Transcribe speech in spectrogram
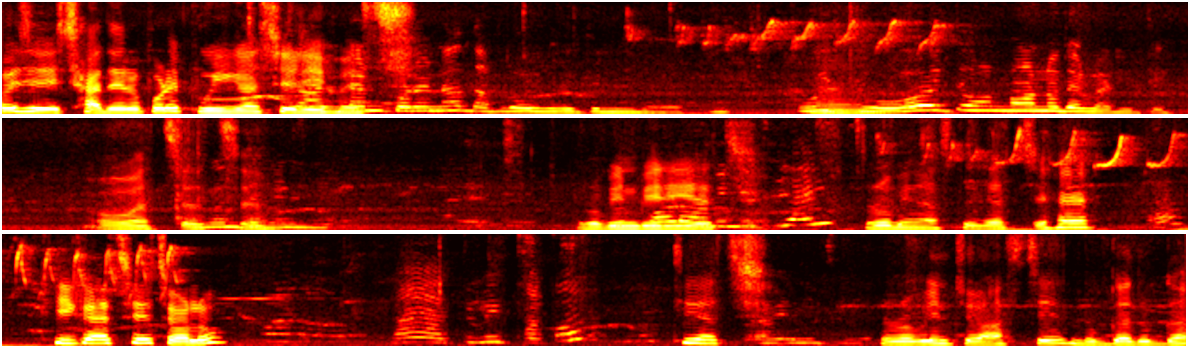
ওই যে ছাদের ওপরে পুঁই গাছের ইয়ে হয়েছে। করে না তারপরে ওই বাড়িতে নিয়ে যাব। ওই হ্যাঁ। তো ওই তো ননদের বাড়িতে। ও আচ্ছা আচ্ছা। রবিন বেরিয়ে যাচ্ছে। রবিন আসতে যাচ্ছে হ্যাঁ। ঠিক আছে চলো। হ্যাঁ ঠিক আছে। রবিন চ আসছে দুর্গা দুর্গা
